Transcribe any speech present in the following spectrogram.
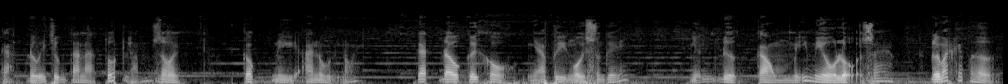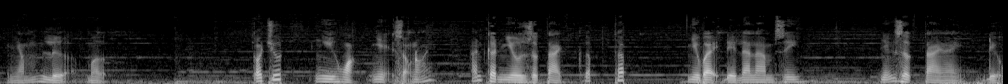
cảm đối với chúng ta là tốt lắm rồi. Cốc Ni an ủi nói. Gật đầu cười khổ, Nhã Phi ngồi xuống ghế. Những đường cong mỹ miều lộ ra, đôi mắt khép hờ, nhắm lửa mở. Có chút nghi hoặc nhẹ giọng nói, hắn cần nhiều dược tài cấp thấp. Như vậy để là làm gì? Những dược tài này đều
